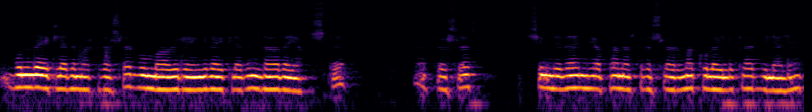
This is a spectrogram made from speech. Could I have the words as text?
bunu da ekledim arkadaşlar. Bu mavi rengi de ekledim. Daha da yakıştı. Arkadaşlar şimdiden yapan arkadaşlarıma kolaylıklar dilerim.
